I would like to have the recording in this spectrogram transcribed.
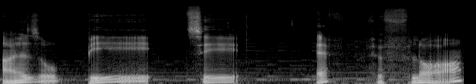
Also B, C, F für Floor.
